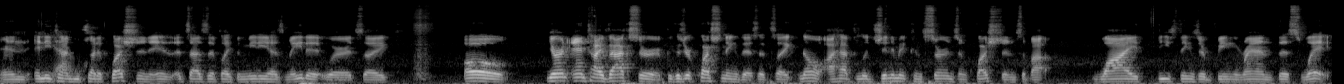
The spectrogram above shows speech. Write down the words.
And anytime you try to question it, it's as if like the media has made it where it's like, oh, you're an anti-vaxxer because you're questioning this. It's like, no, I have legitimate concerns and questions about why these things are being ran this way.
